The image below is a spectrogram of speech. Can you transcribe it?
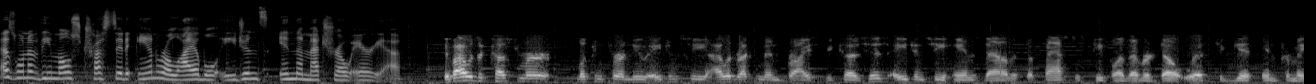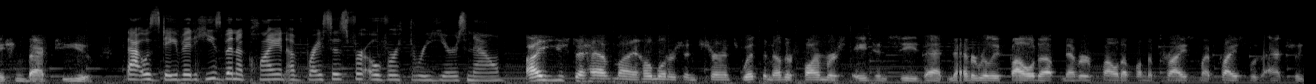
as one of the most trusted and reliable agents in the metro area. If I was a customer looking for a new agency, I would recommend Bryce because his agency, hands down, is the fastest people I've ever dealt with to get information back to you. That was David. He's been a client of Bryce's for over three years now. I used to have my homeowner's insurance with another farmer's agency that never really followed up, never followed up on the price. My price was actually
